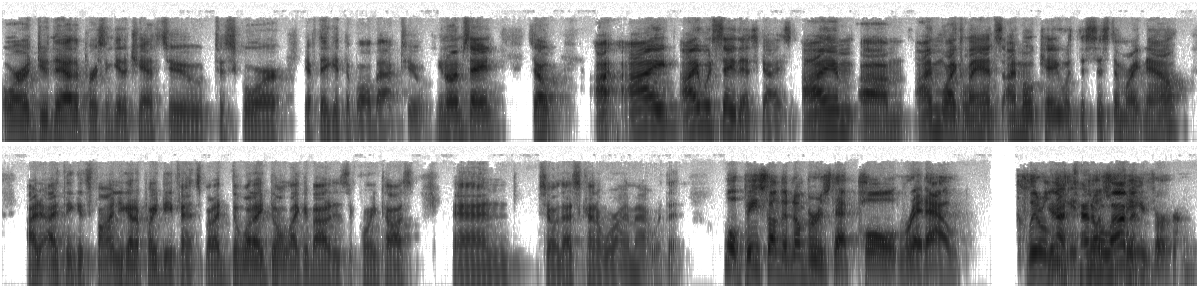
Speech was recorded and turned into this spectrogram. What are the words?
Or do the other person get a chance to to score if they get the ball back too? You know what i'm saying? So i i i would say this guys. I am um i'm like lance. I'm okay with the system right now. I, I think it's fine. You got to play defense, but I, the, what I don't like about it is the coin toss, and so that's kind of where I'm at with it. Well, based on the numbers that Paul read out, clearly Yeah, it does 11. favor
